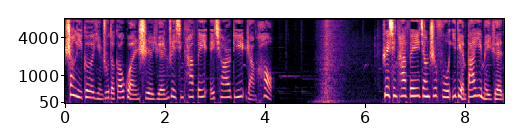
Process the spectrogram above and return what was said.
上一个引入的高管是原瑞幸咖啡 HRD 冉浩。瑞幸咖啡将支付1.8亿美元，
